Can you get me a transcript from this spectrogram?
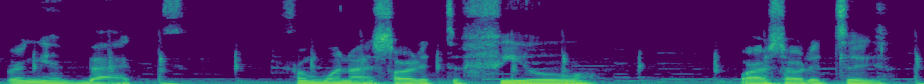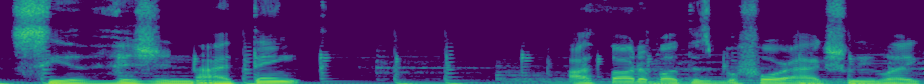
bring it back from when I started to feel, or I started to see a vision. I think I thought about this before actually, like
